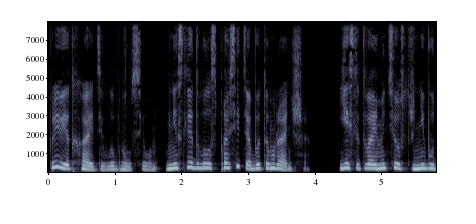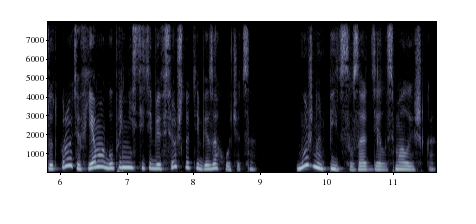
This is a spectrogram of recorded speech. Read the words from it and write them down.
«Привет, Хайди», — улыбнулся он. «Мне следовало спросить об этом раньше. Если твои медсестры не будут против, я могу принести тебе все, что тебе захочется». «Можно пиццу?» — зарделась малышка.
